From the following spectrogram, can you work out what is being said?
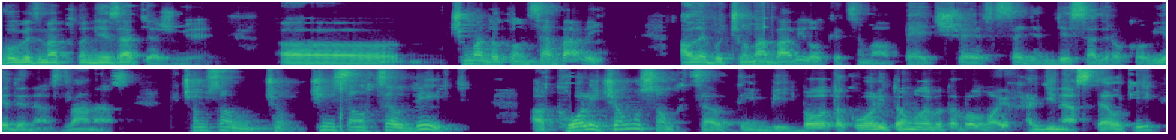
Vôbec ma to nezaťažuje? Čo ma dokonca baví? Alebo čo ma bavilo, keď som mal 5, 6, 7, 10 rokov, 11, 12? V čom som, čo, čím som chcel byť? A kvôli čomu som chcel tým byť? Bolo to kvôli tomu, lebo to bol môj hrdina stelky?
